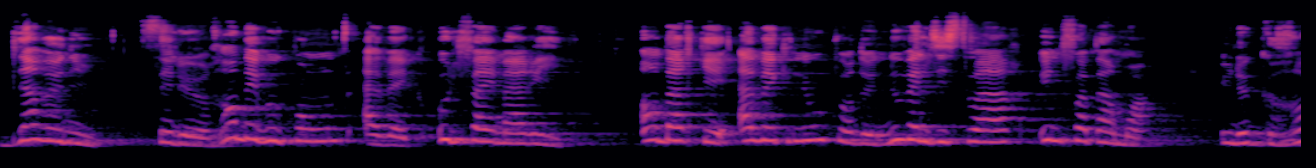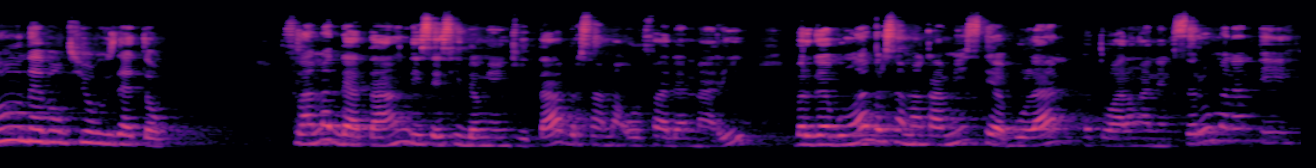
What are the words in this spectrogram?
Bienvenue, c'est le rendez-vous conte avec Ulfa et Marie. Embarquez avec nous pour de nouvelles histoires une fois par mois. Une grande aventure vous attend. Selamat datang di sesi dongeng kita bersama Ulfa dan Mari. Bergabunglah bersama kami setiap bulan, petualangan yang seru menanti.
